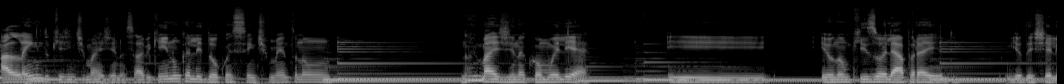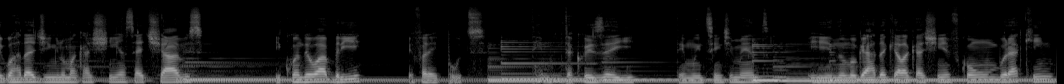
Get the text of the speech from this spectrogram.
além do que a gente imagina, sabe? Quem nunca lidou com esse sentimento não, não imagina como ele é. E eu não quis olhar para ele. E eu deixei ele guardadinho numa caixinha, sete chaves. E quando eu abri, eu falei, putz, tem muita coisa aí, tem muito sentimento. E no lugar daquela caixinha ficou um buraquinho.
